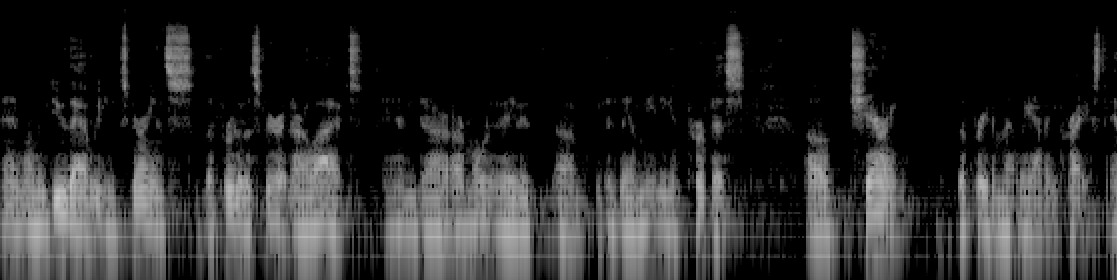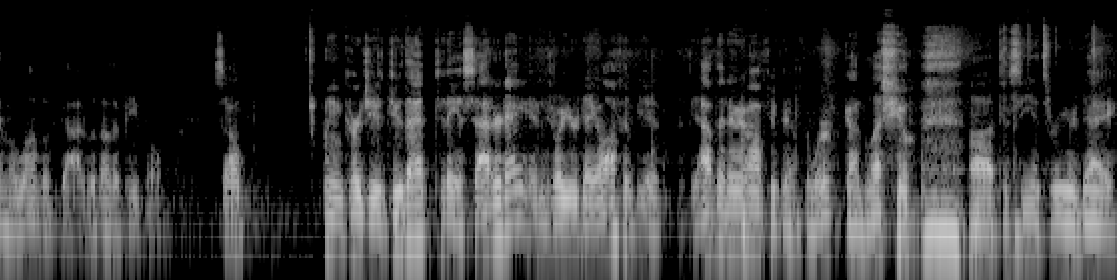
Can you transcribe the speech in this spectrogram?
And when we do that, we experience the fruit of the Spirit in our lives and are, are motivated um, because we have meaning and purpose of sharing the freedom that we have in Christ and the love of God with other people. So we encourage you to do that. Today is Saturday. Enjoy your day off. If you if you have the day off, if you have to work, God bless you uh, to see you through your day.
